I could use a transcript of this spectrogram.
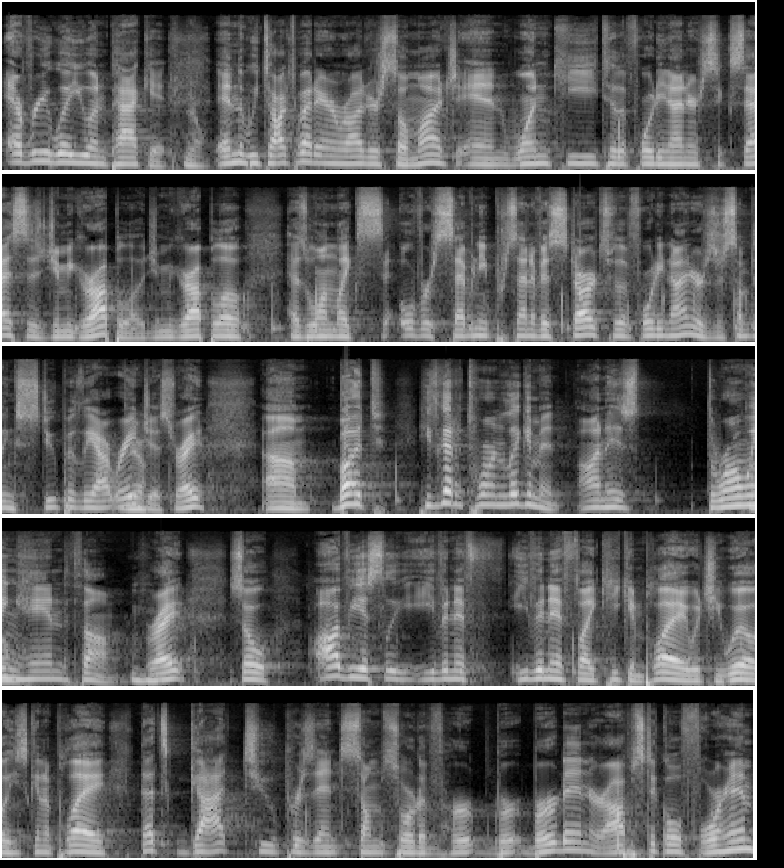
every way you unpack it. Yeah. And we talked about Aaron Rodgers so much and one key to the 49ers success is Jimmy Garoppolo. Jimmy Garoppolo has won like over 70% of his starts for the 49ers or something stupidly outrageous, right? Um, but he's got a torn ligament on his throwing hand thumb, right? So obviously even if even if like he can play which he will he's going to play that's got to present some sort of hurt bur- burden or obstacle for him.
